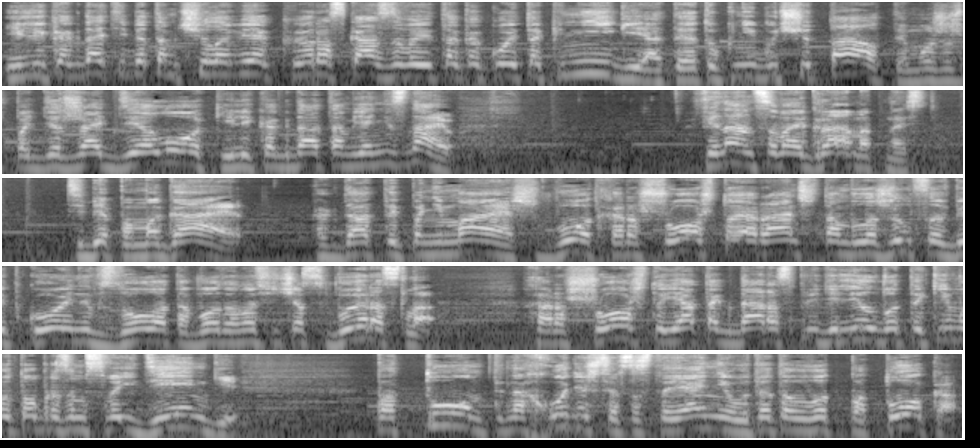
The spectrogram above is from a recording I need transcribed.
Или когда тебе там человек рассказывает о какой-то книге, а ты эту книгу читал, ты можешь поддержать диалог. Или когда там, я не знаю, финансовая грамотность тебе помогает. Когда ты понимаешь, вот, хорошо, что я раньше там вложился в биткоины, в золото, вот оно сейчас выросло. Хорошо, что я тогда распределил вот таким вот образом свои деньги. Потом ты находишься в состоянии вот этого вот потока,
